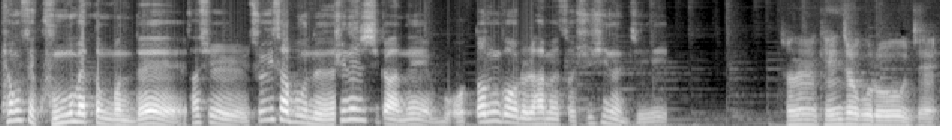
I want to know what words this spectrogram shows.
평소에 궁금했던 건데 사실 수의사분은 쉬는 시간에 뭐 어떤 거를 하면서 쉬시는지. 저는 개인적으로 이제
